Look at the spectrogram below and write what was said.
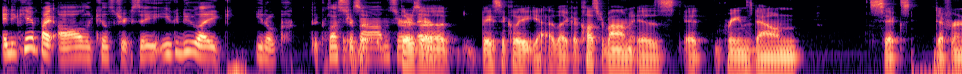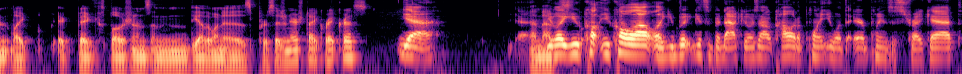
And you can't buy all the kill streaks. So you can do like you know the cluster bombs or there's a basically yeah like a cluster bomb is it rains down six different like big explosions and the other one is precision airstrike right chris yeah. Yeah, And you like you call you call out like you get some binoculars out, call it a point you want the airplanes to strike at.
